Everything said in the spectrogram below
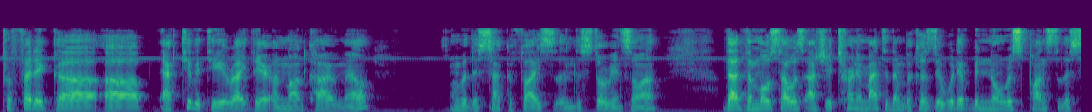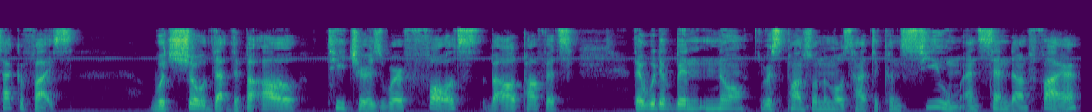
prophetic uh, uh, activity right there on Mount Carmel, and with the sacrifice and the story and so on, that the Most High was actually turning back to them because there would have been no response to the sacrifice, which showed that the Baal teachers were false, Baal prophets, there would have been no response from the Most High to consume and send down fire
